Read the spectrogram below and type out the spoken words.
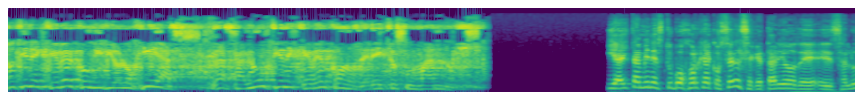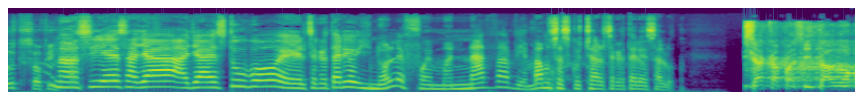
no tiene que ver con ideologías, la salud tiene que ver con los derechos humanos. Y ahí también estuvo Jorge Alcocer, el secretario de eh, Salud, Sofía. Así es, allá, allá estuvo el secretario y no le fue nada bien. Vamos a escuchar al secretario de Salud. Se ha capacitado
